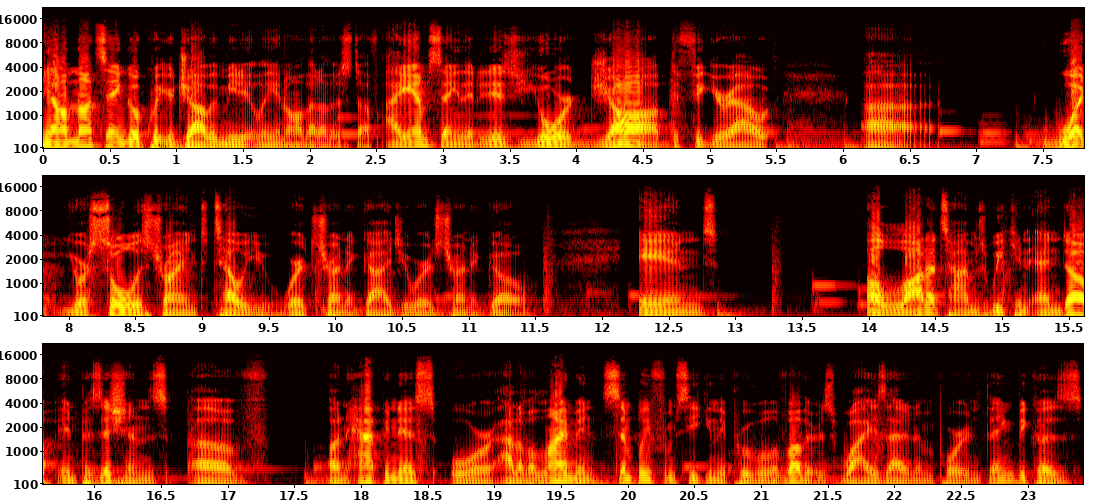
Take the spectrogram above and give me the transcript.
now, I'm not saying go quit your job immediately and all that other stuff. I am saying that it is your job to figure out uh, what your soul is trying to tell you, where it's trying to guide you, where it's trying to go. And a lot of times we can end up in positions of unhappiness or out of alignment simply from seeking the approval of others. Why is that an important thing? Because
